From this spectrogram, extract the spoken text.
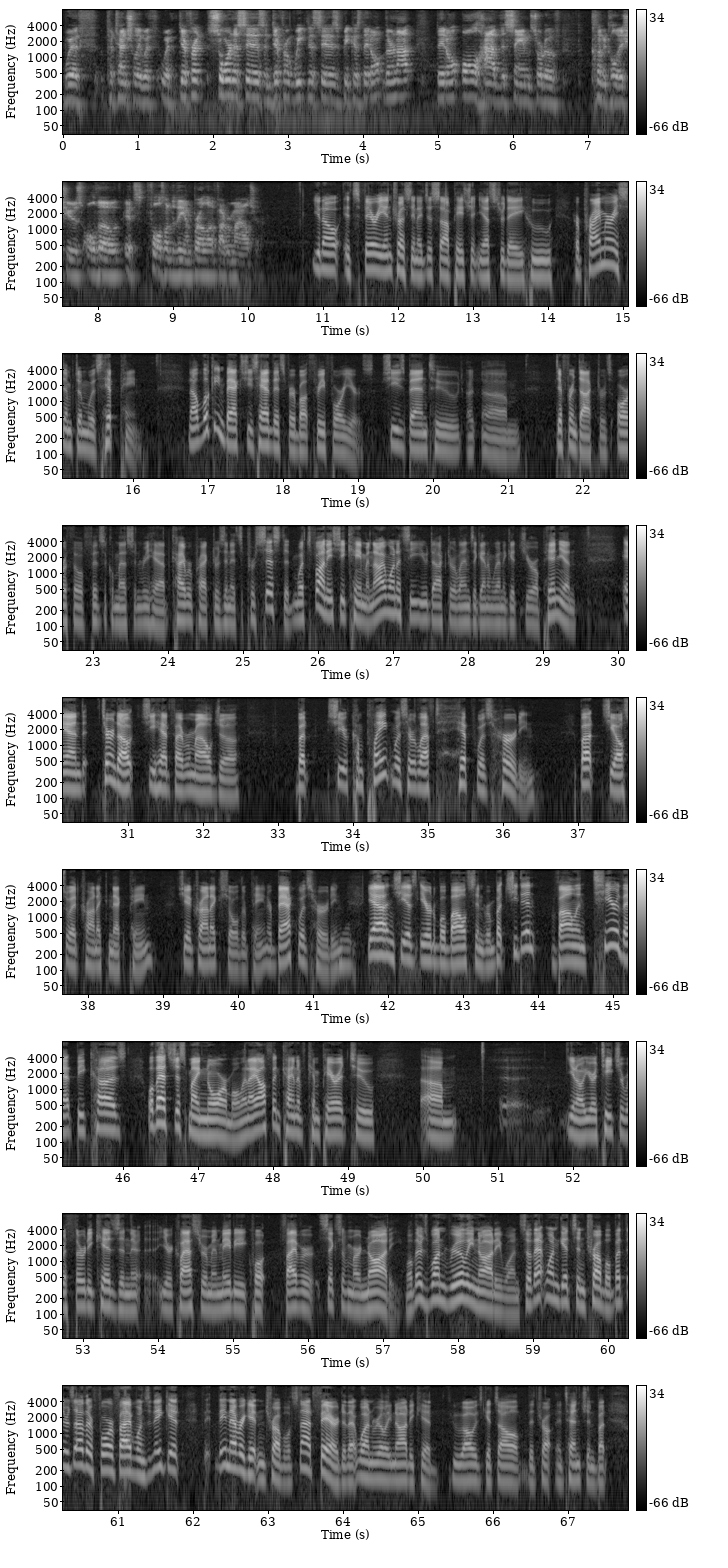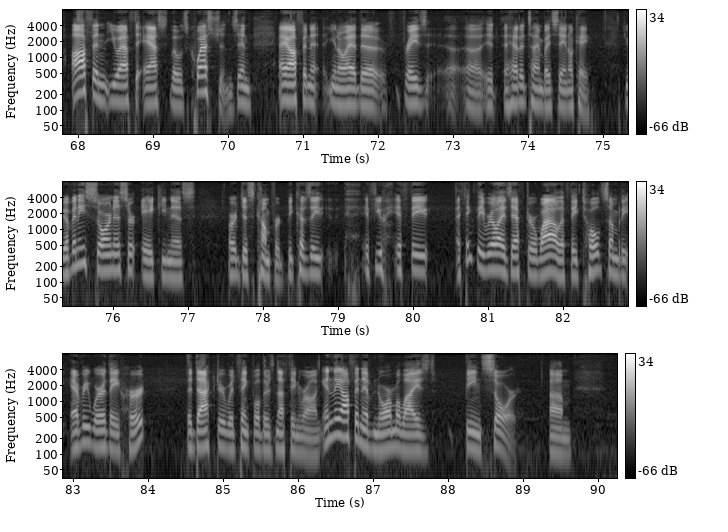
with potentially with with different sorenesses and different weaknesses because they don't they're not they don't all have the same sort of clinical issues although it falls under the umbrella of fibromyalgia you know it's very interesting. I just saw a patient yesterday who her primary symptom was hip pain. Now looking back she's had this for about three four years. She's been to uh, um, different doctors ortho physical medicine rehab chiropractors and it's persisted. And what's funny she came in now i want to see you dr lentz again. I'm going to get your opinion. And turned out she had fibromyalgia, but she, her complaint was her left hip was hurting, but she also had chronic neck pain. She had chronic shoulder pain. Her back was hurting. Mm. Yeah, and she has irritable bowel syndrome, but she didn't volunteer that because, well, that's just my normal. And I often kind of compare it to, um, uh, you know, you're a teacher with 30 kids in the, your classroom, and maybe, quote, five or six of them are naughty. Well, there's one really naughty one, so that one gets in trouble. But there's other four or five ones, and they get they never get in trouble. It's not fair to that one really naughty kid who always gets all the tr- attention. But often you have to ask those questions, and I often, you know, I had to phrase uh, uh, it ahead of time by saying, "Okay, do you have any soreness or achiness or discomfort?" Because they, if you, if they, I think they realize after a while, if they told somebody everywhere they hurt the doctor would think, well, there's nothing wrong. And they often have normalized being sore. Um,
